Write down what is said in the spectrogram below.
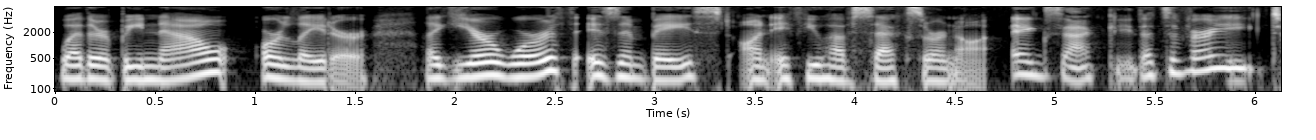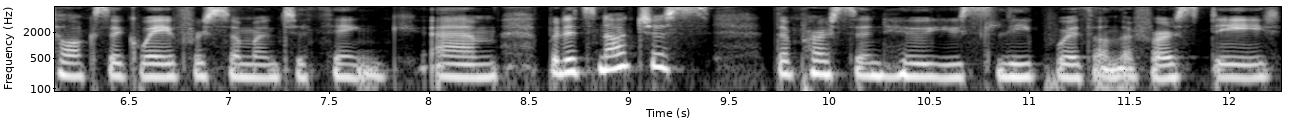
whether it be now or later. Like your worth isn't based on if you have sex or not. Exactly. That's a very toxic way for someone to think. Um, but it's not just the person who you sleep with on the first date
